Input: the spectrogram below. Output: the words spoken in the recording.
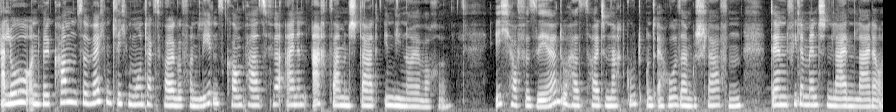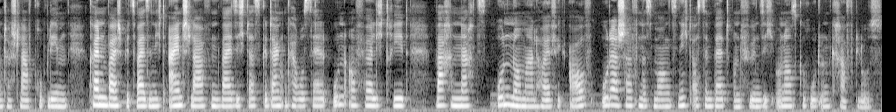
Hallo und willkommen zur wöchentlichen Montagsfolge von Lebenskompass für einen achtsamen Start in die neue Woche. Ich hoffe sehr, du hast heute Nacht gut und erholsam geschlafen, denn viele Menschen leiden leider unter Schlafproblemen, können beispielsweise nicht einschlafen, weil sich das Gedankenkarussell unaufhörlich dreht, wachen nachts unnormal häufig auf oder schaffen es morgens nicht aus dem Bett und fühlen sich unausgeruht und kraftlos.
